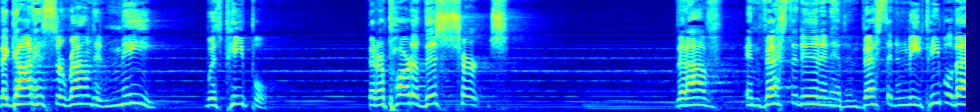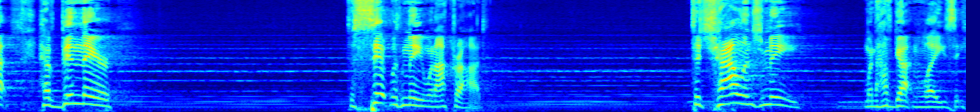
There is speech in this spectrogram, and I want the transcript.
That God has surrounded me with people that are part of this church that I've invested in and have invested in me. People that have been there to sit with me when I cried, to challenge me when I've gotten lazy,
